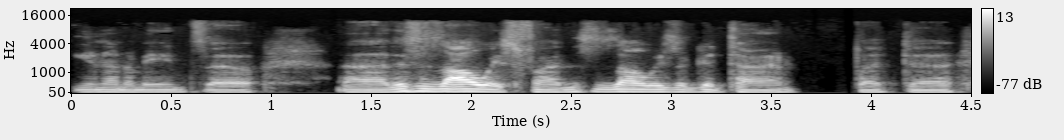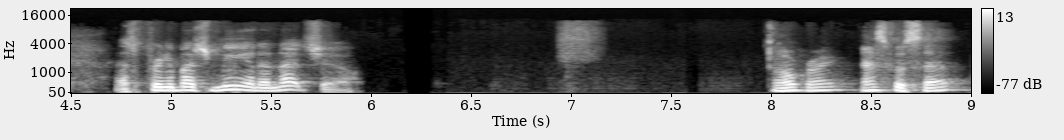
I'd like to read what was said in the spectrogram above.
You know what I mean? So uh, this is always fun. This is always a good time. But uh, that's pretty much me in a nutshell. All right, that's what's up.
